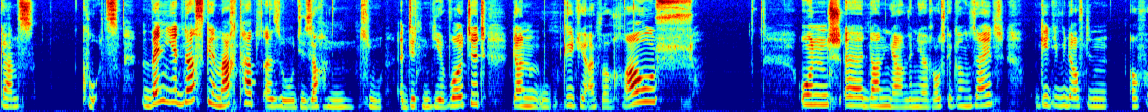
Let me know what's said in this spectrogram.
ganz kurz. Wenn ihr das gemacht habt, also die Sachen zu editen, die ihr wolltet, dann geht ihr einfach raus. Und äh, dann, ja, wenn ihr rausgegangen seid, geht ihr wieder auf den auf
